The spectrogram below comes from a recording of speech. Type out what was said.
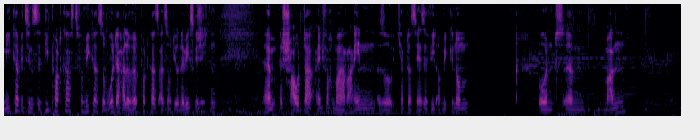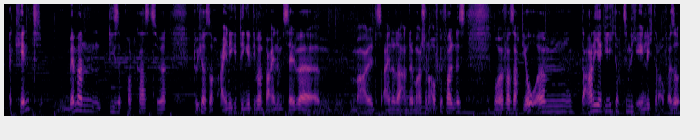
Mika, beziehungsweise die Podcasts von Mika, sowohl der Hallo Hören Podcast als auch die Unterwegsgeschichten. Ähm, schaut da einfach mal rein. Also ich habe da sehr, sehr viel auch mitgenommen. Und ähm, man erkennt, wenn man diese Podcasts hört, durchaus auch einige Dinge, die man bei einem selber ähm, mal das ein oder andere Mal schon aufgefallen ist, wo man einfach sagt, jo, ähm, da reagiere ich doch ziemlich ähnlich drauf. Also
